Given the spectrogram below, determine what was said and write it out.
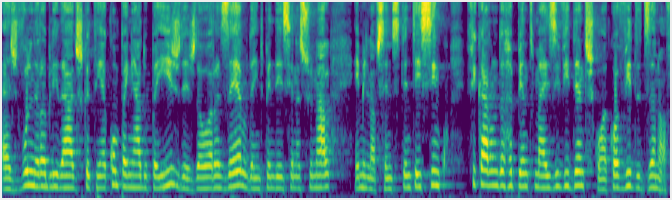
As vulnerabilidades que têm acompanhado o país desde a hora zero da independência nacional em 1975 ficaram de repente mais evidentes com a Covid-19.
